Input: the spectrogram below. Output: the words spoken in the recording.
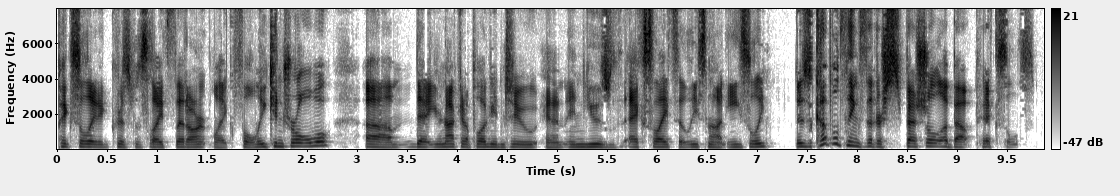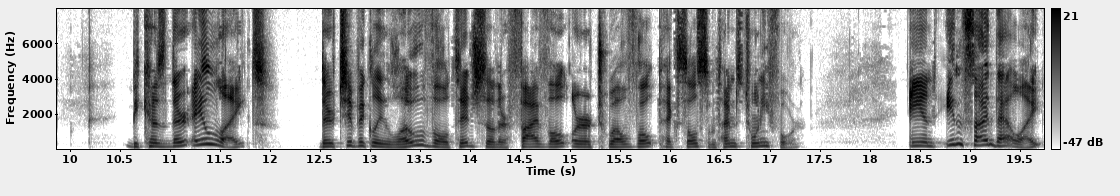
pixelated Christmas lights that aren't like fully controllable um, that you're not going to plug into and, and use with xLights, at least not easily. There's a couple things that are special about pixels because they're a light. They're typically low voltage, so they're 5 volt or 12 volt pixels, sometimes 24. And inside that light,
